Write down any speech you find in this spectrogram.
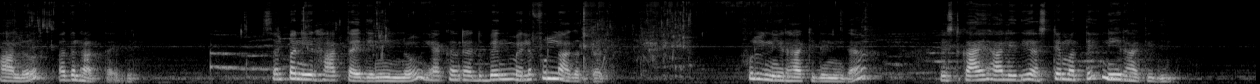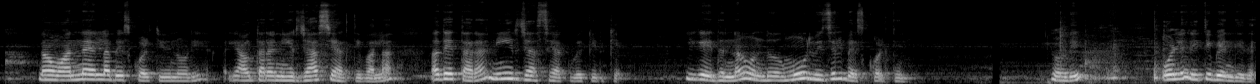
ಹಾಲು. ಅದನ್ನು ಹಾಕ್ತಾಯಿದ್ದೀನಿ ಸ್ವಲ್ಪ ನೀರು ಹಾಕ್ತಾಯಿದ್ದೀನಿ ಇನ್ನೂ. ಯಾಕಂದರೆ ಅದು ಬೆಂದ ಮೇಲೆ ಫುಲ್ ಆಗುತ್ತೆ ಅದು. ಫುಲ್ ನೀರು ಹಾಕಿದ್ದೀನಿ ಈಗ. ಎಷ್ಟು ಕಾಯಿ ಹಾಲಿದೆಯೋ ಅಷ್ಟೇ ಮತ್ತೆ ನೀರು ಹಾಕಿದ್ದೀನಿ. ನಾವು ಅನ್ನ ಎಲ್ಲ ಬೇಯಿಸ್ಕೊಳ್ತೀವಿ ನೋಡಿ. ಯಾವ ಥರ ನೀರು ಜಾಸ್ತಿ ಹಾಕ್ತೀವಲ್ಲ ಅದೇ ಥರ ನೀರು ಜಾಸ್ತಿ ಹಾಕ್ಬೇಕು ಇದಕ್ಕೆ ಈಗ ಇದನ್ನು ಒಂದು ಮೂರು ವಿಸಿಲ್ ಬೇಯಿಸ್ಕೊಳ್ತೀನಿ. ನೋಡಿ, ಒಳ್ಳೆ ರೀತಿ ಬೆಂದಿದೆ.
